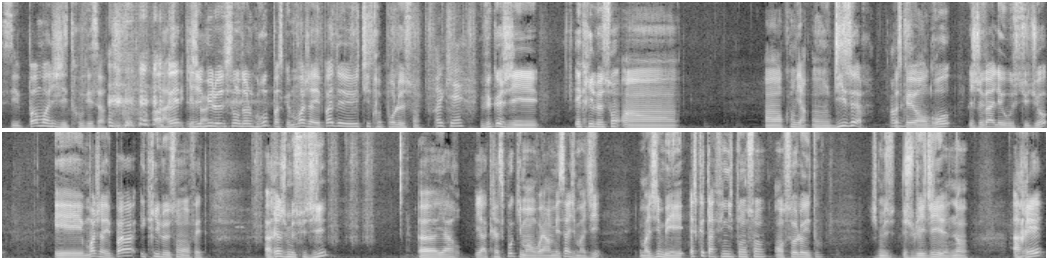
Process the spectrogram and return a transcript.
c'est pas moi j'ai trouvé ça. En Ah, fait, j'ai mis le son dans le groupe parce que moi j'avais pas de titre pour le son. Ok. Vu que j'ai écrit le son en. En combien? En 10 heures. Parce que en gros, je vais aller au studio Et moi, j'avais pas écrit le son, en fait. Après, je me suis dit, euh, il y, a, Crespo qui m'a envoyé un message, il m'a dit, il m'a dit, mais est-ce que tu as fini ton son en solo et tout? Je, lui ai dit, non. Après,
